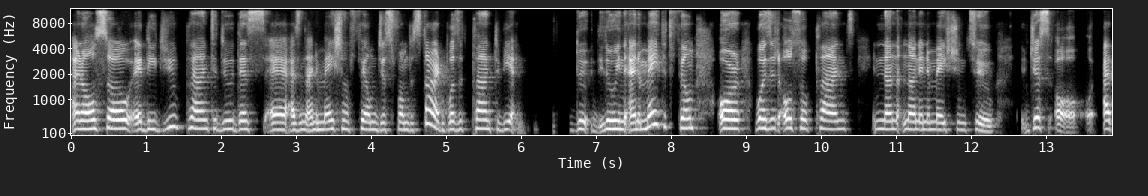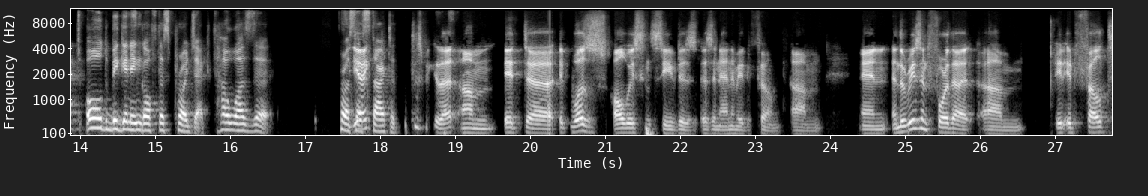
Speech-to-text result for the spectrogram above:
And also, uh, did you plan to do this uh, as an animation film just from the start? Was it planned to be do, doing animated film or was it also planned in non, non-animation too? Just all, at all the beginning of this project how was the process yeah, started? to speak to that. Um it uh it was always conceived as as an animated film. Um and and the reason for that um it, it felt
